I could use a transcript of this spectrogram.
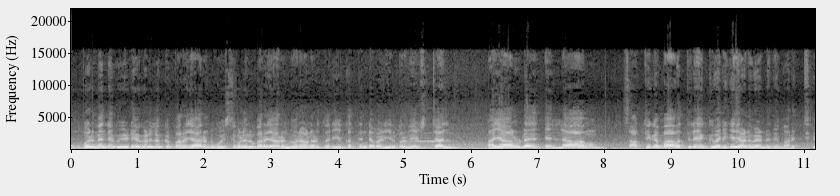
എപ്പോഴും എന്റെ വീഡിയോകളിലൊക്കെ പറയാറുണ്ട് വോയിസുകളിലും പറയാറുണ്ട്. ഒരാളൊരു ത്വരീക്കത്തിന്റെ വഴിയിൽ പ്രവേശിച്ചാൽ അയാളുടെ എല്ലാം സാത്വിക ഭാവത്തിലേക്ക് വരികയാണ് വേണ്ടത്. മറിച്ച്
